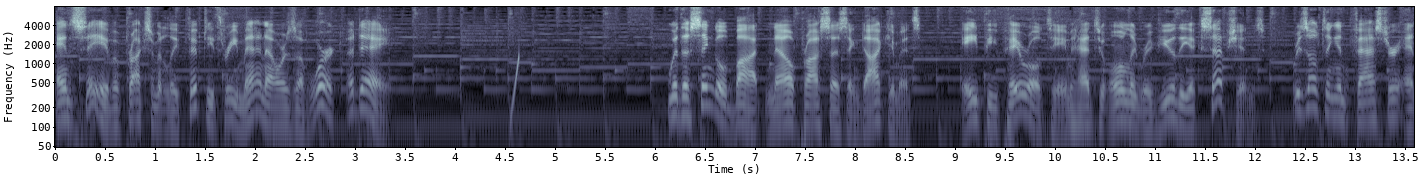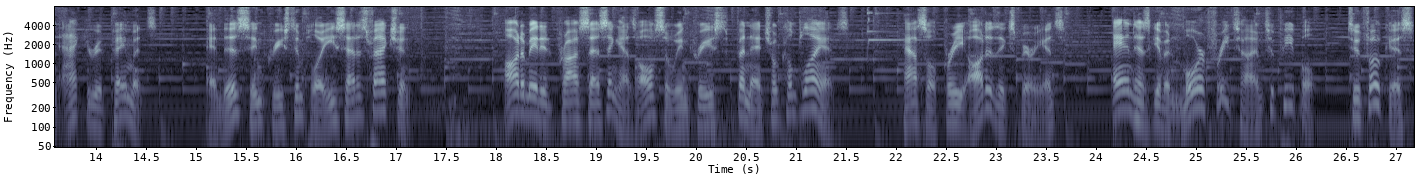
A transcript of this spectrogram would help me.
and save approximately 53 man hours of work a day. With a single bot now processing documents, AP payroll team had to only review the exceptions, resulting in faster and accurate payments and this increased employee satisfaction. Automated processing has also increased financial compliance, hassle free audit experience, and has given more free time to people to focus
